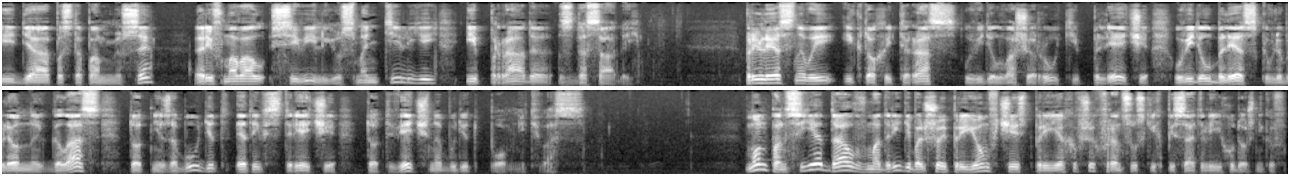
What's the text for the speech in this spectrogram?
идя по стопам Мюссе, рифмовал Севилью с Мантильей и Прада с досадой. Прелестно вы, и кто хоть раз увидел ваши руки, плечи, увидел блеск влюбленных глаз, тот не забудет этой встречи, тот вечно будет помнить вас. Монпансье дал в Мадриде большой прием в честь приехавших французских писателей и художников.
